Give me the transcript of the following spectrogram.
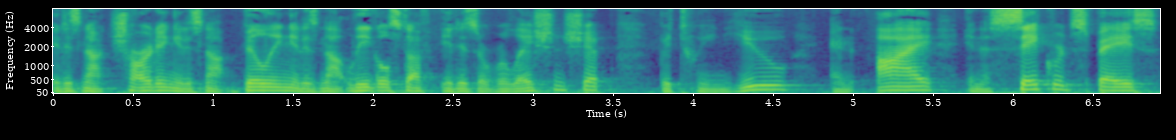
It is not charting, it is not billing, it is not legal stuff. It is a relationship between you and I in a sacred space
